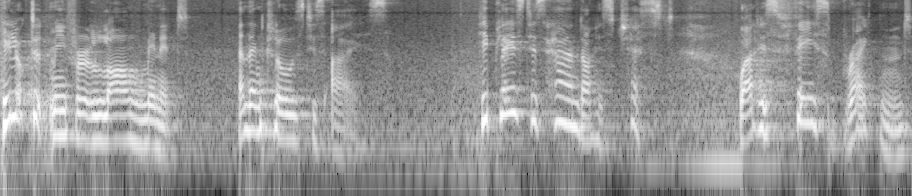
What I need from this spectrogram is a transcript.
He looked at me for a long minute and then closed his eyes. He placed his hand on his chest while his face brightened,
